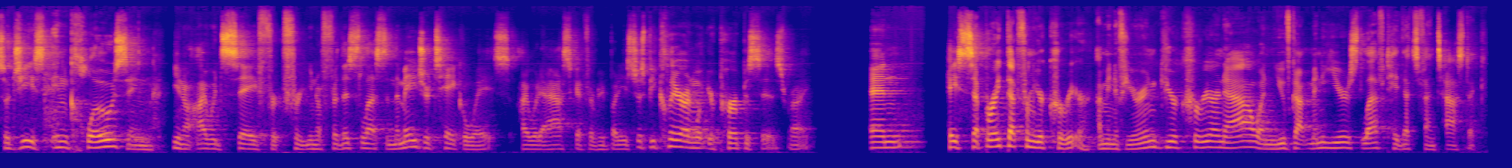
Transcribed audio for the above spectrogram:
so geez, in closing, you know, I would say for, for, you know, for this lesson, the major takeaways I would ask of everybody is just be clear on what your purpose is, right? And hey, separate that from your career. I mean, if you're in your career now and you've got many years left, hey, that's fantastic.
